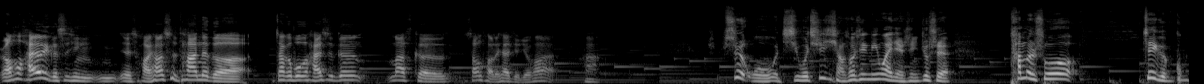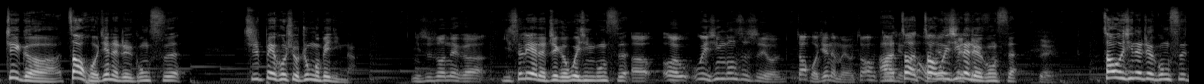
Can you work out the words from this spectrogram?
然后还有一个事情，嗯，好像是他那个扎克伯格还是跟马斯克商讨了一下解决方案啊。是我我其我其实想说是另外一件事情，就是他们说这个这个造火箭的这个公司，其实背后是有中国背景的。你是说那个以色列的这个卫星公司呃呃卫星公司是有造火箭的没有？造啊，造造卫星的这个公司，对，造卫星的这个公司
